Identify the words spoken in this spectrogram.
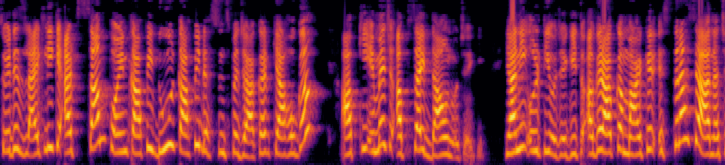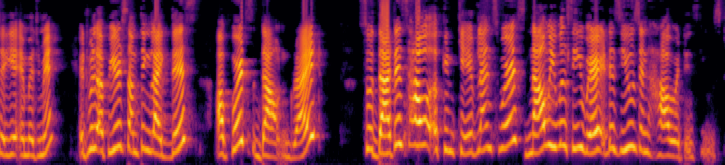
so it is likely कि एट सम पॉइंट काफ़ी दूर, काफ़ी डिस्टेंस पे जाकर क्या होगा? आपकी इमेज अपसाइड डाउन हो जाएगी, यानी उल्टी हो जाएगी। तो अगर आपका मार्कर इस तरह से आना चाहिए इमेज में it will appear something like this upwards down, right? So that is how a concave lens works. Now we will see where it is used and how it is used.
